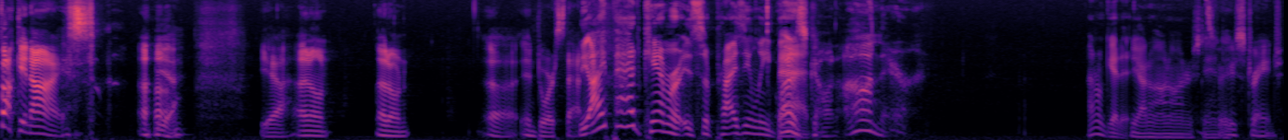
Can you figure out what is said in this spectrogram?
fucking eyes? Um, Yeah. yeah. I don't, I don't uh, endorse that. The iPad camera is surprisingly bad. is going on there? I don't get it. Yeah, I don't, I don't It's understand. very it. strange.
